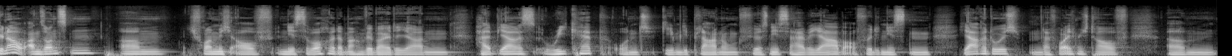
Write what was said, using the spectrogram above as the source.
Genau, ansonsten, ähm, ich freue mich auf nächste Woche. Da machen wir beide ja einen Halbjahres-Recap und geben die Planung fürs nächste halbe Jahr, aber auch für die nächsten Jahre durch. Und da freue ich mich drauf. Ähm,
